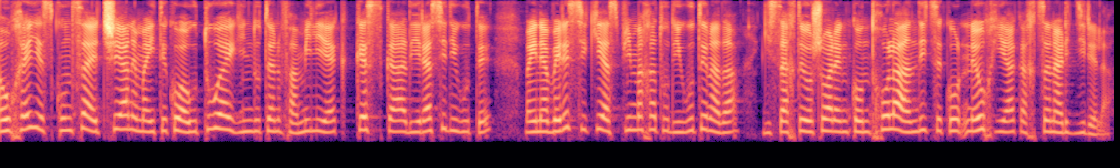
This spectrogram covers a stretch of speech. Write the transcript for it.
Aurrei hezkuntza etxean emaiteko autua eginduten familiek kezka adierazi digute, baina bereziki azpimahatu digutena da gizarte osoaren kontrola handitzeko neurriak hartzen ari direla.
